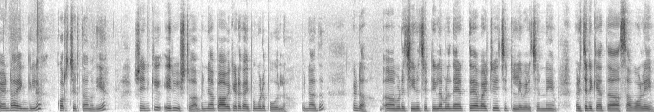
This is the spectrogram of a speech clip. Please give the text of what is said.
വേണ്ട എങ്കിൽ കുറച്ചെടുത്താൽ മതിയേ. പക്ഷെ എനിക്ക് എരിവ് ഇഷ്ടമാണ് പിന്നെ ആ പാവയ്ക്കയുടെ കയ്പും കൂടെ പോകുമല്ലോ പിന്നെ അത് കണ്ടോ? നമ്മുടെ ചീനച്ചട്ടിയിൽ നമ്മൾ നേരത്തെ വഴറ്റി വെച്ചിട്ടില്ലേ വെളിച്ചെണ്ണയും വെളിച്ചെണ്ണയ്ക്കകത്ത് സവോളയും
